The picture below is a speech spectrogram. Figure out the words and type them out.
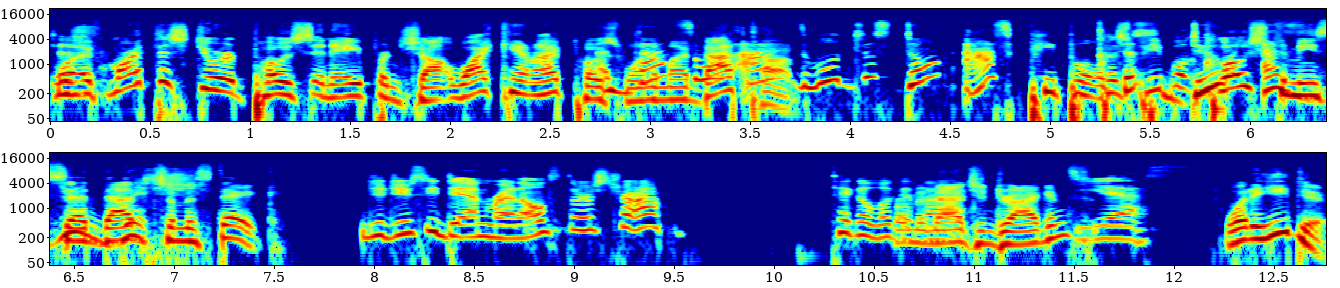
well, if Martha Stewart posts an apron shot, why can't I post one in my That's what I- bathtub? well, just don't ask people. Because Just people do close to me you said that's wish. a mistake. Did you see Dan Reynolds' thirst trap? Take a look From at that. Imagine Dragons? Yes, What did he do?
